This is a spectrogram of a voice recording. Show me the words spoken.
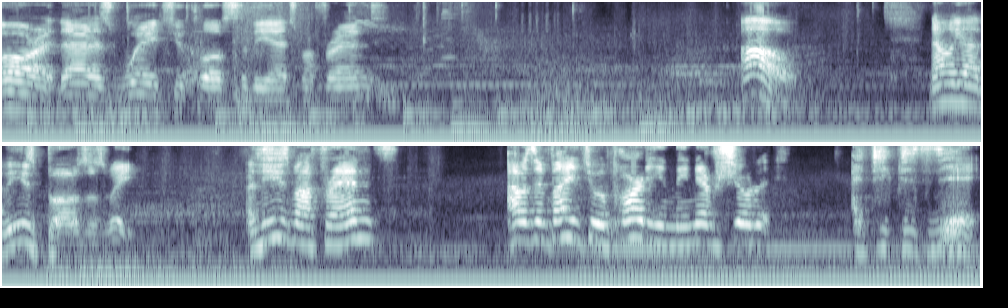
Alright, that is way too close to the edge, my friend. Oh! Now we got these bozos. Wait. Are these my friends? I was invited to a party and they never showed it. I think this is it.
